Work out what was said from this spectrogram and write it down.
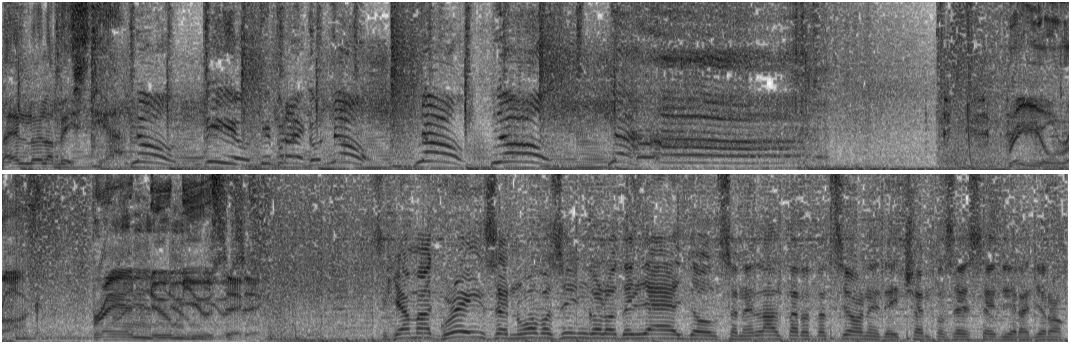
Bello e la bestia. No, Dio, ti prego, no, no, no, no! Radio Rock, brand new music. Si chiama Grace, nuovo singolo degli Idols nell'alta rotazione dei 106 di Radio Rock.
